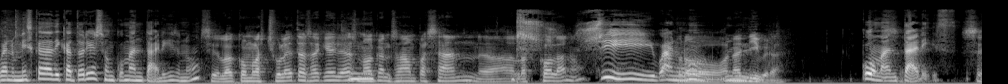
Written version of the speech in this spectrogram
Bueno, més que dedicatòria són comentaris, no? Sí, la, com les xuletes aquelles Mm. no, que ens anaven passant a l'escola, no? Sí, bueno... Però en el mm, llibre. Comentaris. Sí,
